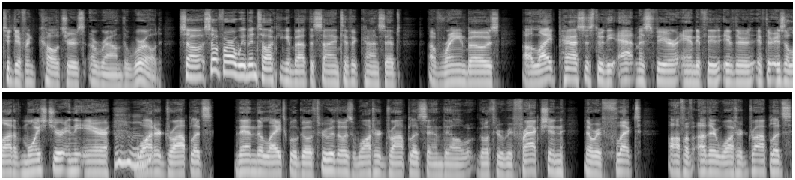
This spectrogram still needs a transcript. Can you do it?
to different cultures around the world. So, so far we've been talking about the scientific concept of rainbows. Uh, light passes through the atmosphere, and if, the, if, there, if there is a lot of moisture in the air, mm -hmm. water droplets, then the light will go through those water droplets and they'll go through refraction. They'll reflect off of other water droplets.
